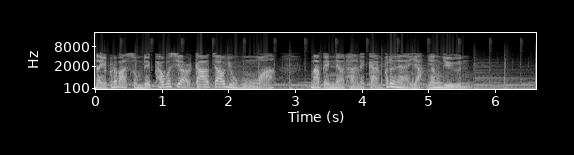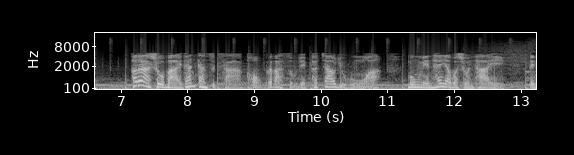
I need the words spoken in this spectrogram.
ในพระบาทสมเด็จพระวชิรเกล้าเจ้าอยู่หัว มาเป็นแนวทางในการพัฒนาอย่างยั่งยืน พระราโชบายด้านการศึกษาของพระบาทสมเด็จพระเจ้าอยู่หัว มุ่งเน้นให้เยาวชนไทย เป็น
